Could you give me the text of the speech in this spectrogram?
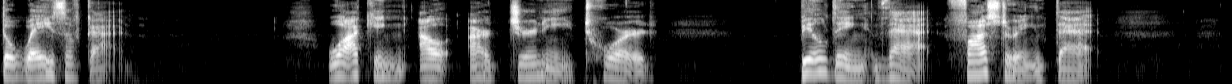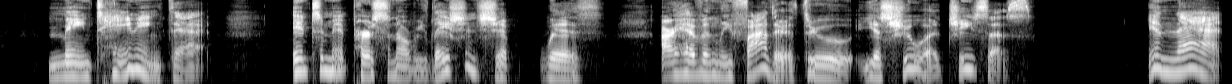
the ways of God, walking out our journey toward building that, fostering that, maintaining that intimate personal relationship with our Heavenly Father through Yeshua, Jesus. In that,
